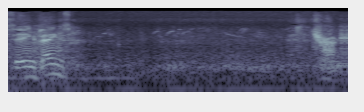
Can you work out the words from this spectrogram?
I seeing things? There's the truck. He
